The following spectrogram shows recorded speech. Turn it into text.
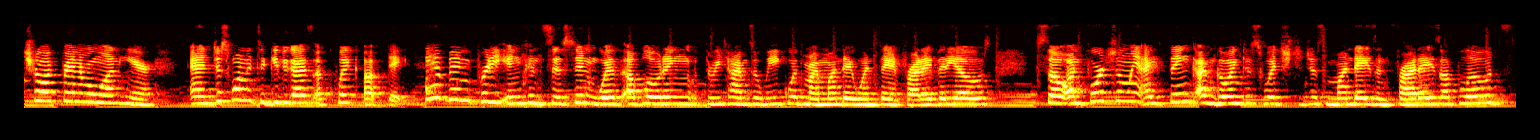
Sherlock fan number one here, and just wanted to give you guys a quick update. I have been pretty inconsistent with uploading three times a week with my Monday, Wednesday, and Friday videos. So unfortunately, I think I'm going to switch to just Mondays and Fridays uploads.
